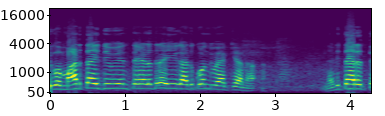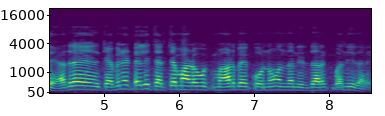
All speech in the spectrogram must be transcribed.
ಈಗ ಮಾಡ್ತಾ ಇದ್ದೀವಿ ಅಂತ ಹೇಳಿದ್ರೆ ಈಗ ಅದಕ್ಕೊಂದು ವ್ಯಾಖ್ಯಾನ. ನಡೀತಾ ಇರುತ್ತೆ. ಆದರೆ ಕ್ಯಾಬಿನೆಟ್ಟಲ್ಲಿ ಚರ್ಚೆ ಮಾಡೋಕೆ ಮಾಡಬೇಕು ಅನ್ನೋ ಒಂದು ನಿರ್ಧಾರಕ್ಕೆ ಬಂದಿದ್ದಾರೆ.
